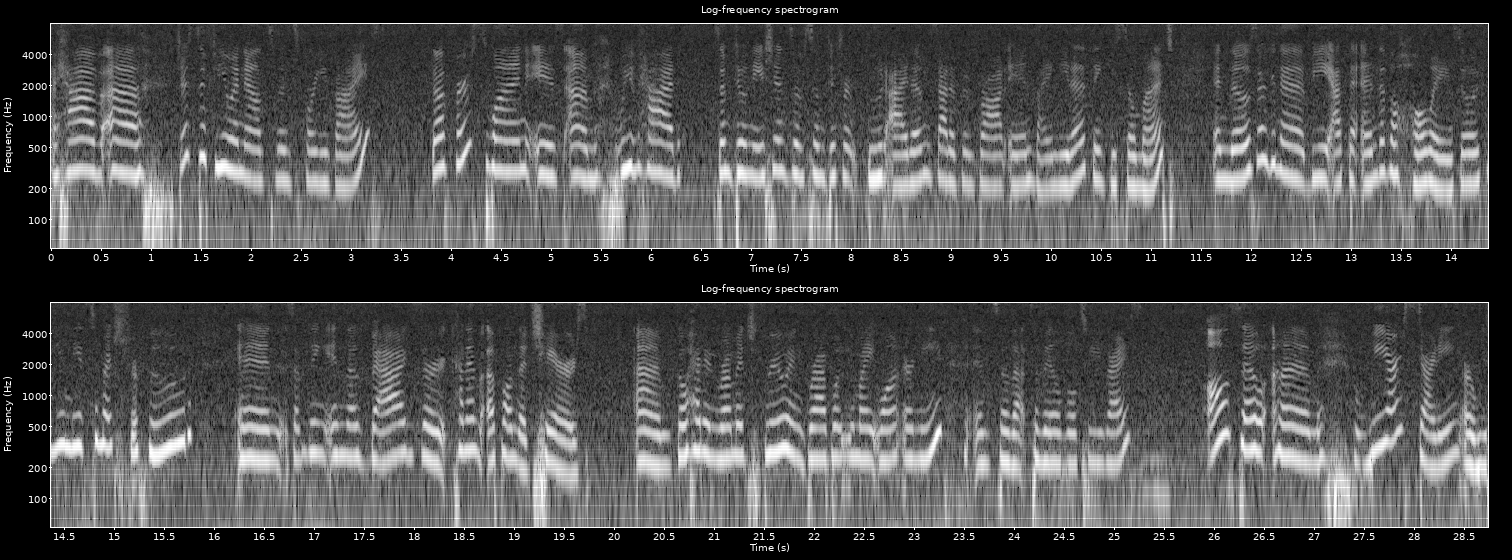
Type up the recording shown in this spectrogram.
I have uh, just a few announcements for you guys. The first one is um, we've had some donations of some different food items that have been brought in by Anita. Thank you so much. And those are going to be at the end of the hallway. So if you need some extra food and something in those bags, they're kind of up on the chairs. Um, go ahead and rummage through and grab what you might want or need. And so that's available to you guys. Also, um, we are starting, or we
